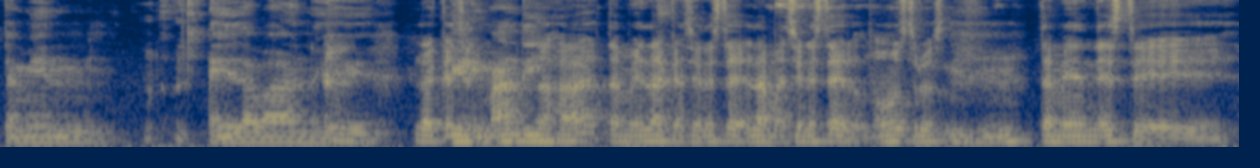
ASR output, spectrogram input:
también eh, daban eh, La Billy Mandy. Ajá, también la canción esta, la mansión esta de los monstruos. ujú, También este,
